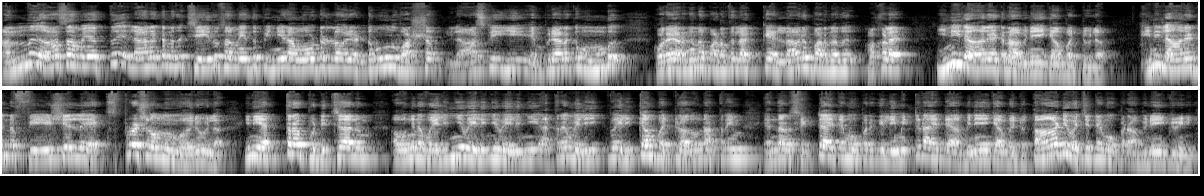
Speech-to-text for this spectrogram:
അന്ന് ആ സമയത്ത് ലാലേട്ടൻ അത് ചെയ്ത സമയത്ത് പിന്നീട് അങ്ങോട്ടുള്ള ഒരു രണ്ട് മൂന്ന് വർഷം ലാസ്റ്റ് ഈ എമ്പുരാനൊക്കെ മുമ്പ് കുറെ ഇറങ്ങുന്ന പടത്തിലൊക്കെ എല്ലാവരും പറഞ്ഞത് മക്കളെ ഇനി ലാലേട്ടൻ അഭിനയിക്കാൻ പറ്റൂല. ഇനി ലാലേട്ടന്റെ ഫേഷ്യൽ എക്സ്പ്രഷൻ ഒന്നും വരൂല. ഇനി എത്ര പിടിച്ചാലും അങ്ങനെ വലിഞ്ഞ് വലിഞ്ഞ് വലിഞ്ഞ് അത്രയും വലി വലിക്കാൻ പറ്റും. അതുകൊണ്ട് അത്രയും എന്താണ് സ്ട്രിക്റ്റ് ആയിട്ട് മൂപ്പർക്ക് ലിമിറ്റഡ് ആയിട്ട് അഭിനയിക്കാൻ പറ്റൂ. താടി വെച്ചിട്ടേ മൂപ്പർ അഭിനയിക്കൂ ഇനി.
